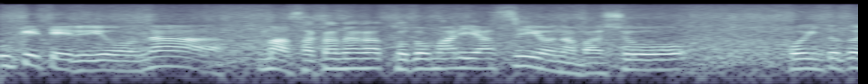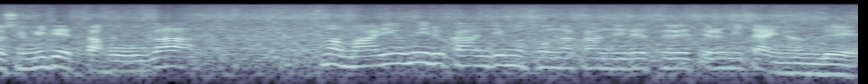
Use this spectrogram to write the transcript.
う受けているような、まあ、魚がとどまりやすいような場所をポイントとして見ていった方が、まあ、周りを見る感じもそんな感じで釣れてるみたいなんで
